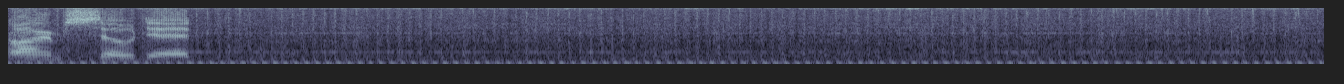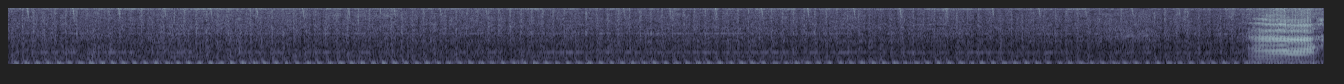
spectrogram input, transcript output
I'm so dead. Ugh.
